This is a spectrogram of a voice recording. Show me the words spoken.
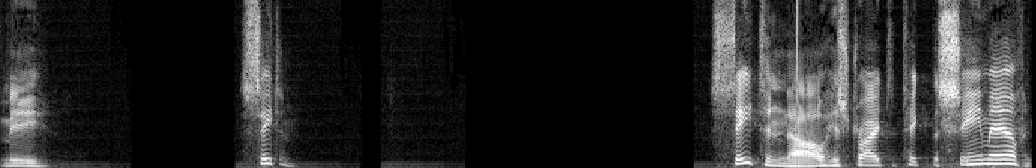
me. Satan. Satan now has tried to take the same avenue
